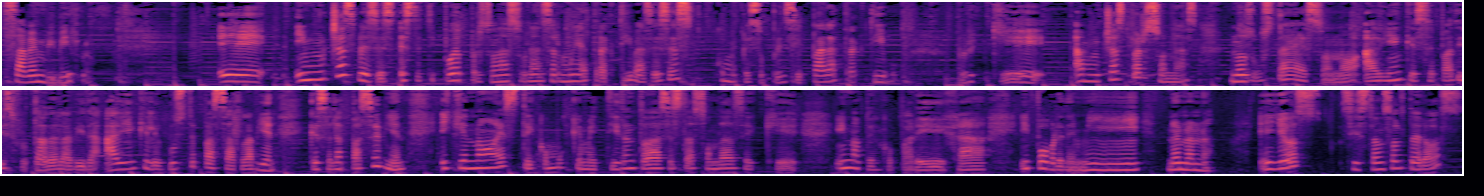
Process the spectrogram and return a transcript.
saben vivirlo. Eh, y muchas veces este tipo de personas suelen ser muy atractivas, ese es como que su principal atractivo, porque a muchas personas nos gusta eso, ¿no? Alguien que sepa disfrutar de la vida, alguien que le guste pasarla bien, que se la pase bien y que no esté como que metido en todas estas ondas de que y no tengo pareja y pobre de mí. No, no, no. Ellos, si están solteros,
